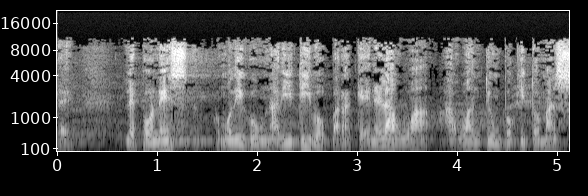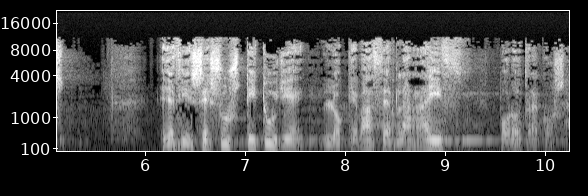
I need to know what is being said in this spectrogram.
eh, le pones, como digo, un aditivo para que en el agua aguante un poquito más. Es decir, se sustituye lo que va a hacer la raíz por otra cosa.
